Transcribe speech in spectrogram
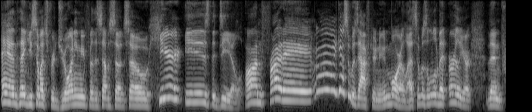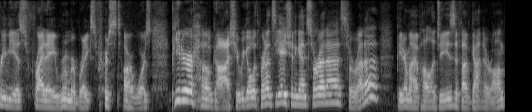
And thank you so much for joining me for this episode. So, here is the deal. On Friday, uh, I guess it was afternoon, more or less, it was a little bit earlier than previous Friday rumor breaks for Star Wars. Peter, oh gosh, here we go with pronunciation again. Sciretta? Sciretta? Peter, my apologies if I've gotten it wrong.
